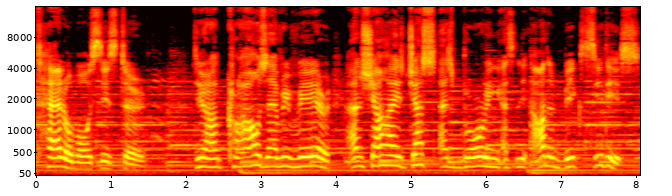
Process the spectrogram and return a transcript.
terrible, sister. There are crowds everywhere, and Shanghai is just as boring as the other big cities.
